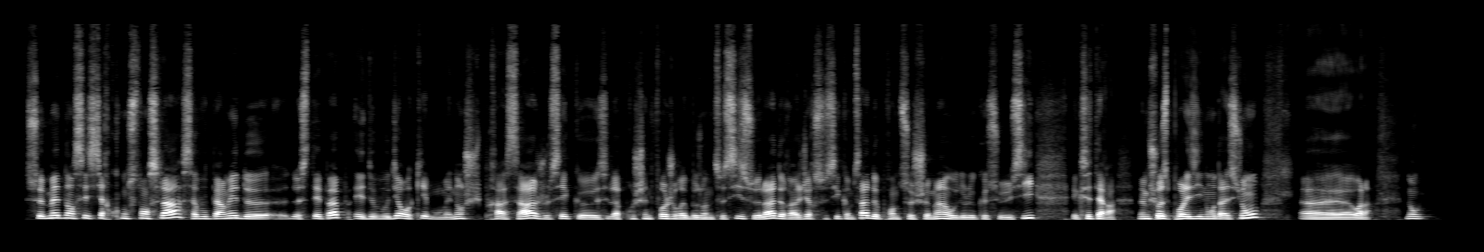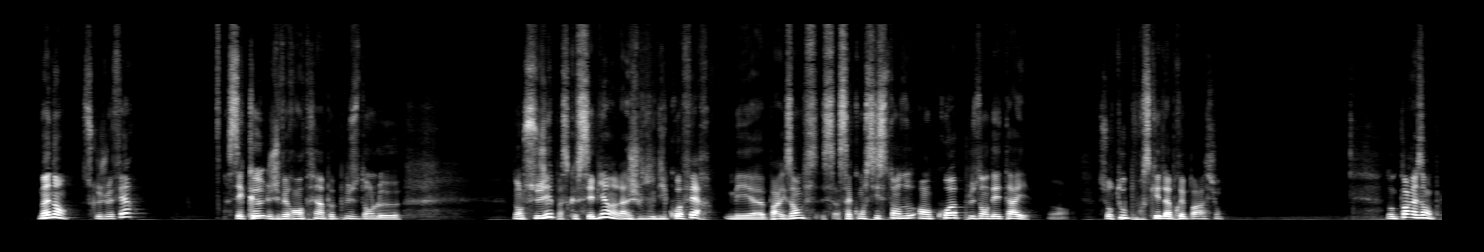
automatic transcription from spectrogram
se mettre dans ces circonstances-là, ça vous permet de, step up et de vous dire, OK, bon, maintenant je suis prêt à ça, je sais que la prochaine fois j'aurai besoin de ceci, cela, de réagir ceci comme ça, de prendre ce chemin au lieu que celui-ci, etc. Même chose pour les inondations. Euh, voilà. Donc maintenant, ce que je vais faire, c'est que je vais rentrer un peu plus dans le, dans le sujet parce que c'est bien, là je vous dis quoi faire. Mais euh, par exemple, ça, consiste en, quoi plus en détail? Surtout pour ce qui est de la préparation. Donc par exemple,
